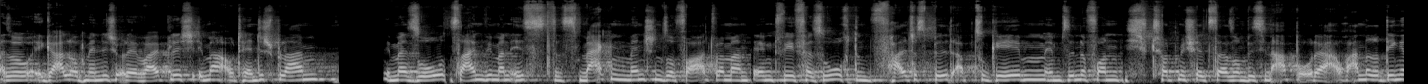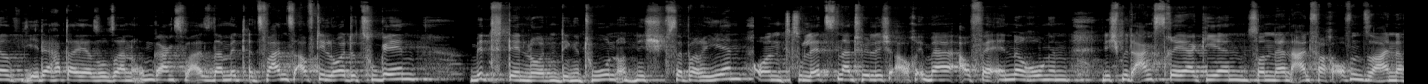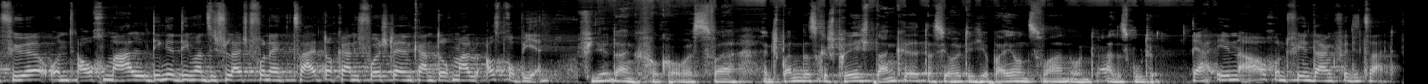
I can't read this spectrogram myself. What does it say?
Also egal ob männlich oder weiblich, immer authentisch bleiben. Immer so sein, wie man ist. Das merken Menschen sofort, wenn man irgendwie versucht, ein falsches Bild abzugeben im Sinne von, ich schott mich jetzt da so ein bisschen ab oder auch andere Dinge. Jeder hat da ja so seine Umgangsweise damit. Zweitens auf die Leute zugehen mit den Leuten Dinge tun und nicht separieren. Und zuletzt natürlich auch immer auf Veränderungen nicht mit Angst reagieren, sondern einfach offen sein dafür und auch mal Dinge, die man sich vielleicht von der Zeit noch gar nicht vorstellen kann, doch mal ausprobieren. Vielen Dank, Frau Korbers. Es war ein spannendes Gespräch. Danke, dass Sie heute hier bei uns waren und alles Gute. Ja, Ihnen auch und vielen Dank für die Zeit.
